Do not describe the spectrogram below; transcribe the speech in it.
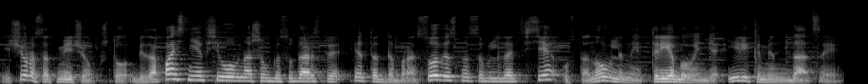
еще раз отмечу, что безопаснее всего в нашем государстве это добросовестно соблюдать все установленные требования и рекомендации.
